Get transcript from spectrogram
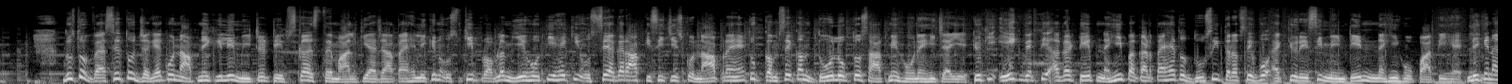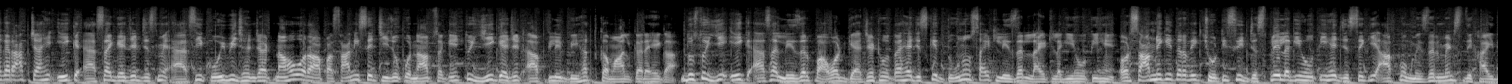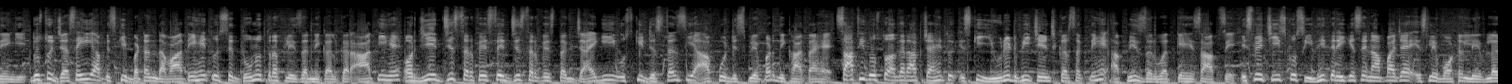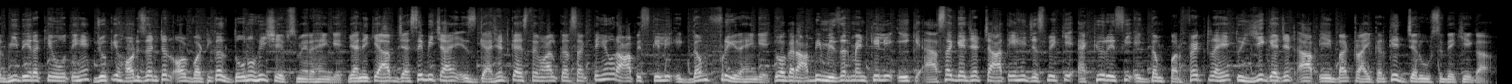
दोस्तों, वैसे तो जगह को नापने के लिए मीटर टिप्स का इस्तेमाल किया जाता है, लेकिन उसकी प्रॉब्लम ये होती है कि उससे अगर आप किसी चीज़ को नाप रहे हैं तो कम से कम दो लोग तो साथ में होने ही चाहिए, क्योंकि एक व्यक्ति अगर टेप नहीं पकड़ता है तो दूसरी तरफ़ से वो एक्यूरेसी मेंटेन नहीं हो पाती है। लेकिन अगर आप चाहे एक ऐसा गैजेट जिसमें ऐसी कोई भी झंझट ना हो और आप आसानी से चीज़ों को नाप सकें तो ये गैजेट आपके लिए बेहद कमाल का रहेगा। दोस्तों, ये एक ऐसा लेजर पावर्ड गैजेट होता है, जिसके दोनों साइड लेजर लाइट लगी होती है, और सामने की तरफ़ एक छोटी सी डिस्प्ले लगी होती है, जिससे की आपको मेज़रमेंट दिखाई देंगी। दोस्तों, जैसे ही आप इसकी बटन दबाते हैं तो इससे दोनों तरफ़ लेजर निकल कर आती है और ये जिस सरफेस से जिस सरफेस तक जाएगी, उसकी डिस्टेंस ये आपको डिस्प्ले पर दिखाता है। साथ ही दोस्तों, अगर आप चाहें तो इसकी यूनिट भी चेंज कर सकते हैं अपनी ज़रूरत के हिसाब से। इसमें चीज़ को सीधी तरीके से नापा जाए, इसलिए वाटर लेवलर भी दे रखे होते हैं, जो की हॉरिजेंटल और वर्टिकल दोनों ही शेप्स में रहेंगे। यानी कि आप जैसे भी चाहे, इस गैजेट का इस्तेमाल कर सकते हैं और आप इसके लिए एकदम फ्री रहेंगे। तो अगर आप भी मेज़रमेंट के लिए एक ऐसा गैजेट चाहते हैं, जिसमें की एक्यूरेसी एकदम परफेक्ट रहे तो ये गैजेट आप एक बार ट्राई करके ज़रूर से देखिएगा।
